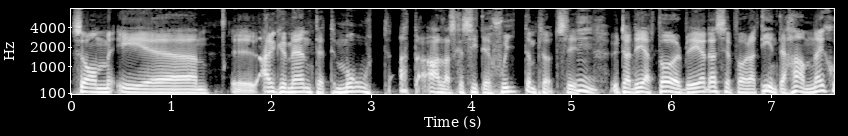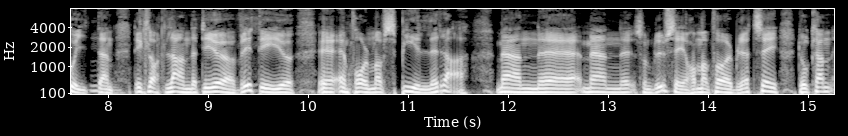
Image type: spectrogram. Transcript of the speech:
som är eh, argumentet mot att alla ska sitta i skiten plötsligt. Mm. Utan det är att förbereda sig för att inte hamna i skiten. Mm. Det är klart landet i övrigt är ju eh, en form av spillra. Men, eh, men som du säger, har man förberett sig då kan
